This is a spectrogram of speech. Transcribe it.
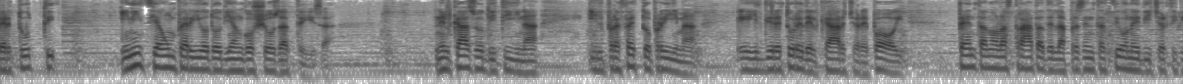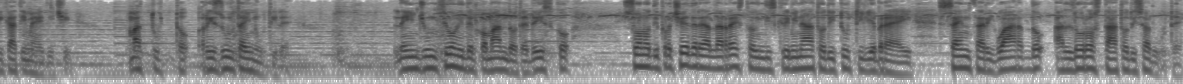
Per tutti inizia un periodo di angosciosa attesa. Nel caso di Tina, il prefetto prima e il direttore del carcere poi tentano la strada della presentazione di certificati medici, ma tutto risulta inutile. Le ingiunzioni del comando tedesco sono di procedere all'arresto indiscriminato di tutti gli ebrei, senza riguardo al loro stato di salute.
